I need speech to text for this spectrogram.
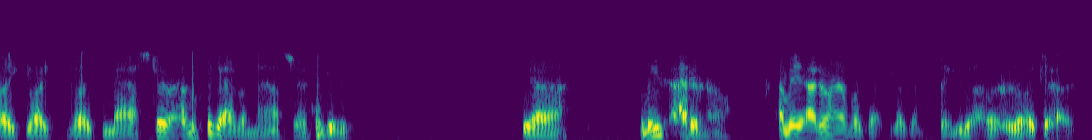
like like like master. I don't think I have a master. I think it was, yeah. I mean, I don't know. I mean, I don't have like a like a beta or like a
